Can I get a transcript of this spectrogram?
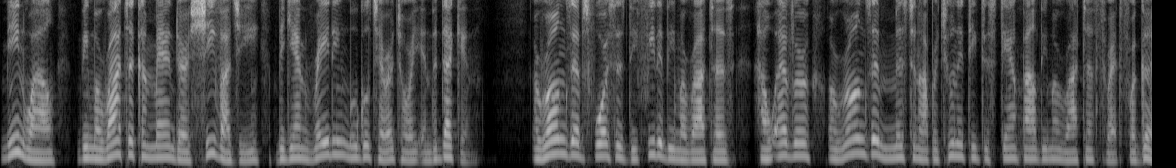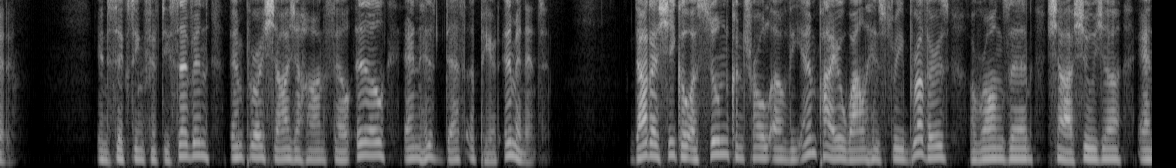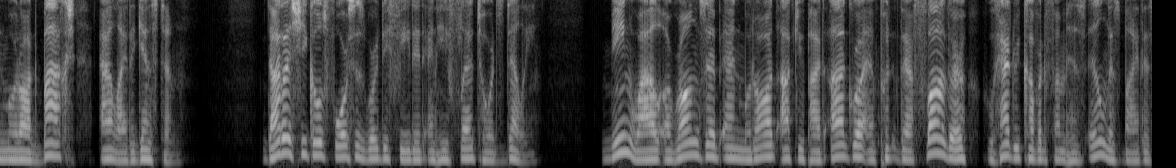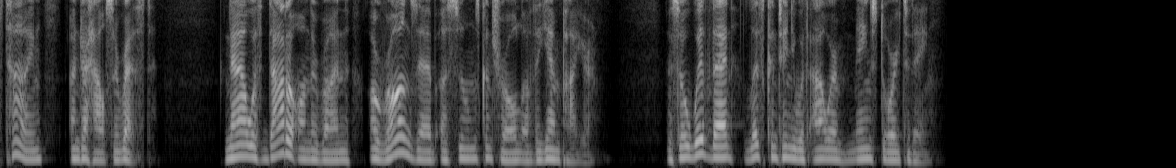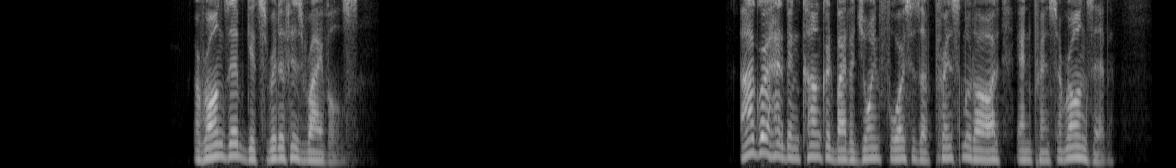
Meanwhile, the Maratha commander Shivaji began raiding Mughal territory in the Deccan. Aurangzeb's forces defeated the Marathas. However, Aurangzeb missed an opportunity to stamp out the Maratha threat for good. In 1657, Emperor Shah Jahan fell ill and his death appeared imminent. Dara Shikoh assumed control of the empire while his three brothers, Aurangzeb, Shah Shuja, and Murad Bakhsh, allied against him. Dara Shikoh's forces were defeated and he fled towards Delhi. Meanwhile, Aurangzeb and Murad occupied Agra and put their father, who had recovered from his illness by this time, under house arrest. Now, with Dara on the run, Aurangzeb assumes control of the empire. And so, with that, let's continue with our main story today. Aurangzeb gets rid of his rivals. Agra had been conquered by the joint forces of Prince Murad and Prince Aurangzeb.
